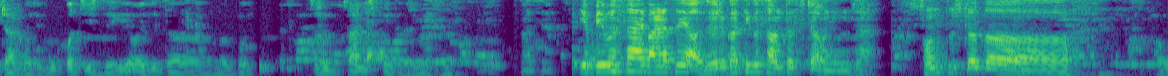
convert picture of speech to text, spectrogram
स्टार्ट गरेको पच्चिसदेखि अहिले त लगभग चालिस पैँतालिसवटा छ। हजुर। यो व्यवसायबाट चाहिँ हजुर कतिको सन्तुष्ट हुनुहुन्छ? सन्तुष्ट त अब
